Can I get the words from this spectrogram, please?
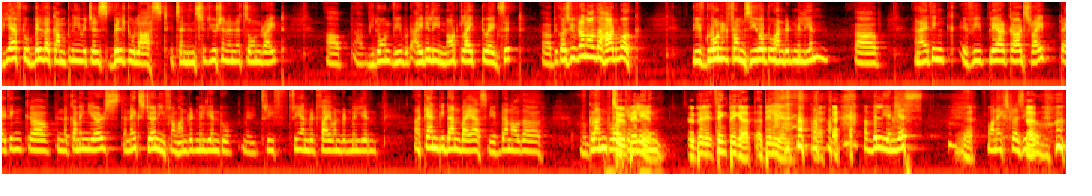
we have to build a company which is built to last. It's an institution in its own right. we don't. We would ideally not like to exit because we've done all the hard work we've grown it from zero to 100 million. Uh, and I think if we play our cards right, I think uh, in the coming years, the next journey from 100 million to maybe 3, 300, 500 million uh, can be done by us. We've done all the grunt work. To a billion. To a billion. Think bigger. A billion. a billion, yes. Yeah. One extra zero. No,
